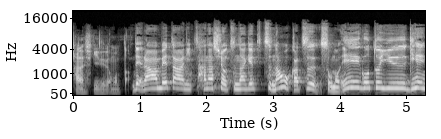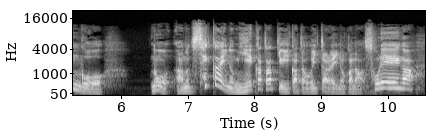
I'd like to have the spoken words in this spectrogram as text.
話聞いてて思った。で、ラーンベターに話をつなげつつ、なおかつ、その英語という言語の、あの、世界の見え方っていう言い方を言ったらいいのかな。それが、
